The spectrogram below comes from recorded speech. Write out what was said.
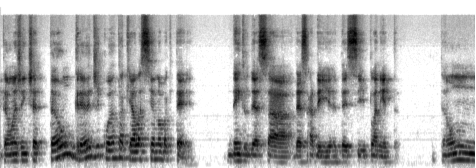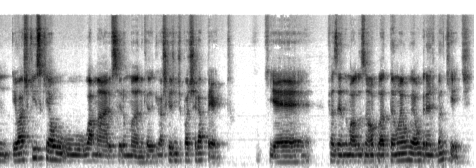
Então a gente é tão grande quanto aquela cianobactéria dentro dessa, dessa cadeia, desse planeta. Então, eu acho que isso que é o, o amar o ser humano, que eu acho que a gente pode chegar perto, que é, fazendo uma alusão ao Platão, é o, é o grande banquete.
